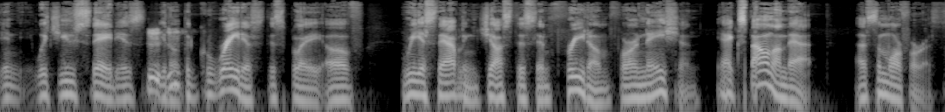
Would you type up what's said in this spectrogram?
in which you state is mm-hmm. you know mm-hmm. the greatest display of reestablishing justice and freedom for a nation. Yeah, expound on that uh, some more for us.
